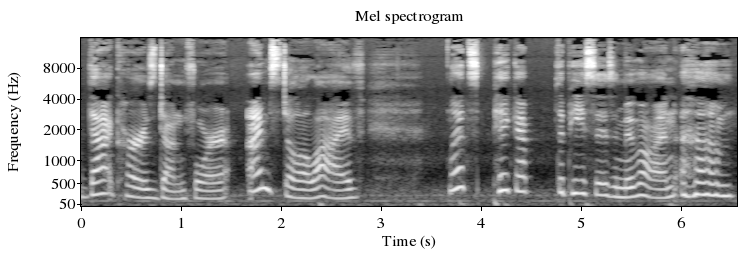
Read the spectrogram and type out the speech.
that car is done for. I'm still alive. Let's pick up the pieces and move on. Um,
